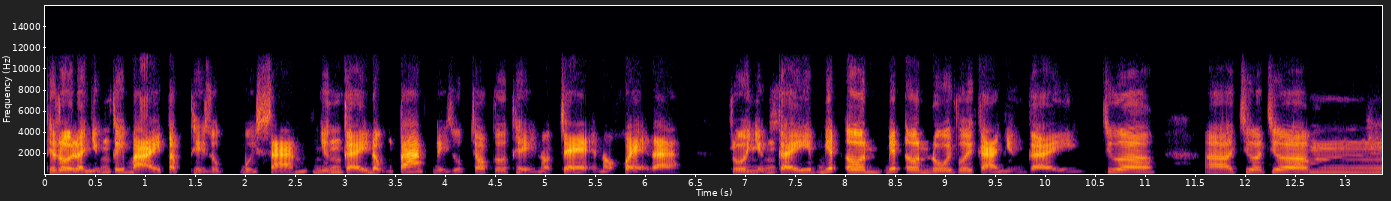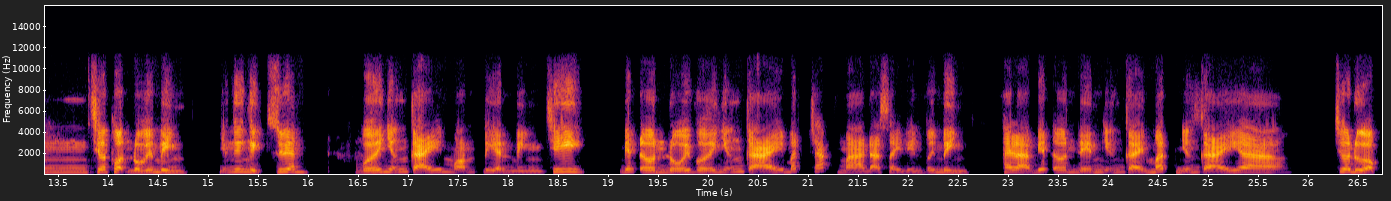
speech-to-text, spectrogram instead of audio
thế rồi là những cái bài tập thể dục buổi sáng những cái động tác để giúp cho cơ thể nó trẻ nó khỏe ra rồi những cái biết ơn biết ơn đối với cả những cái chưa uh, chưa chưa um, chưa thuận đối với mình những cái nghịch duyên với những cái món tiền mình chi biết ơn đối với những cái bất chắc mà đã xảy đến với mình hay là biết ơn đến những cái mất những cái uh, chưa được.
